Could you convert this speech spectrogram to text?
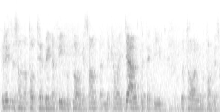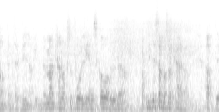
Det är lite som att ta terbinafil mot nagelsvampen. Det kan vara jävligt effektivt att ta det mot nagelsvampen, terbinafil. Men man kan också få ledskador och dö. Lite samma sak här. Då. Att eh,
